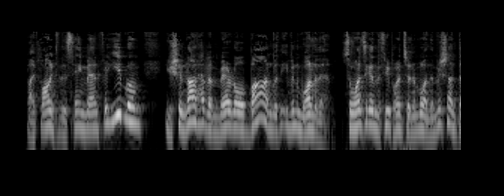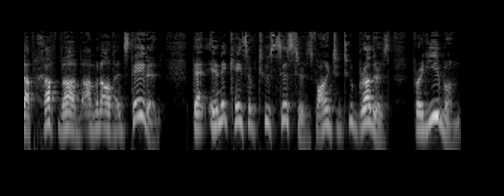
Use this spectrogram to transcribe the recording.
by falling to the same man for Yibum, you should not have a marital bond with even one of them. So once again, the three points are number one. The Mishnah Daf Chaf Vav Amud had stated that in a case of two sisters falling to two brothers for Yibum,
